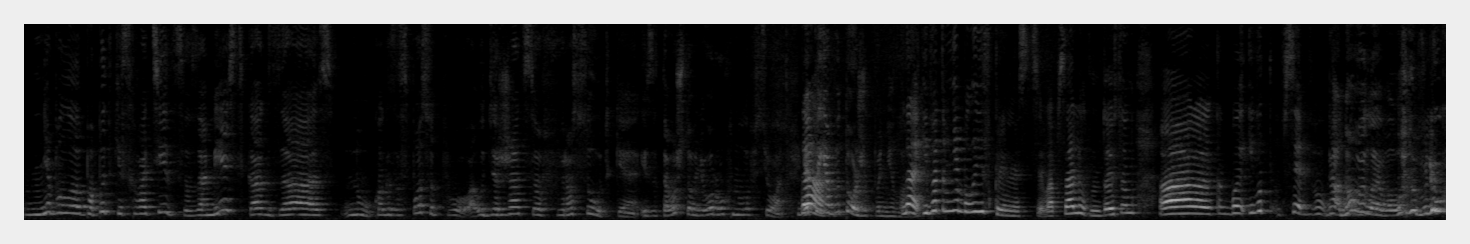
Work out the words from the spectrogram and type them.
не было попытки схватиться за месть как за, ну, как за способ удержаться в рассудке из-за того, что у него рухнуло все. Да. Это я бы тоже поняла. Да, и в этом не было искренности абсолютно. То есть он а, как бы и вот все. Да, новый level в люк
